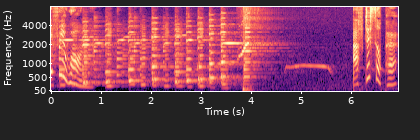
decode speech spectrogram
everyone. After supper,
